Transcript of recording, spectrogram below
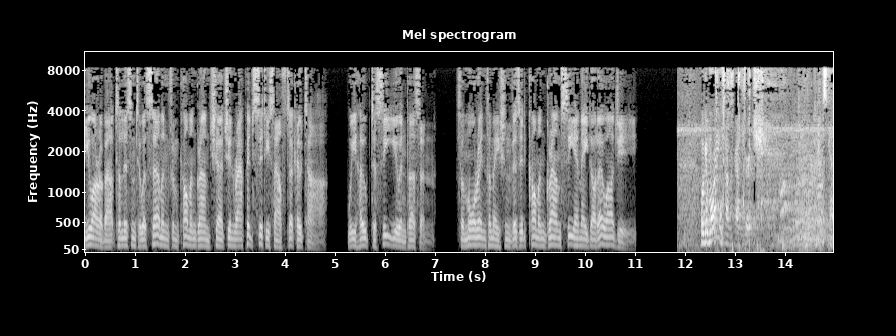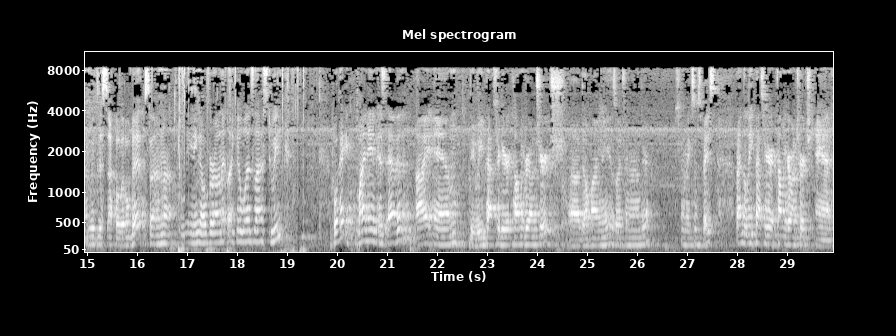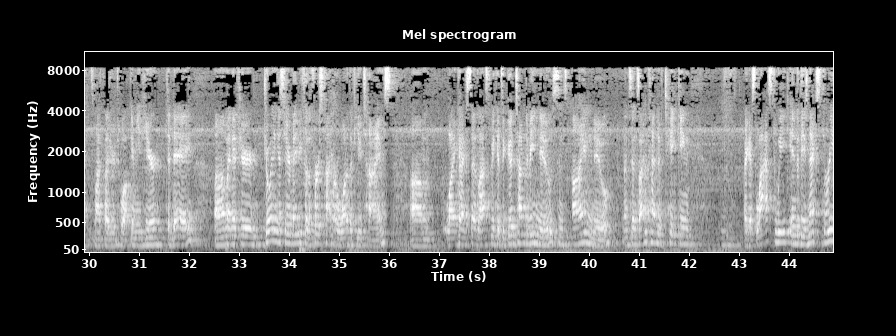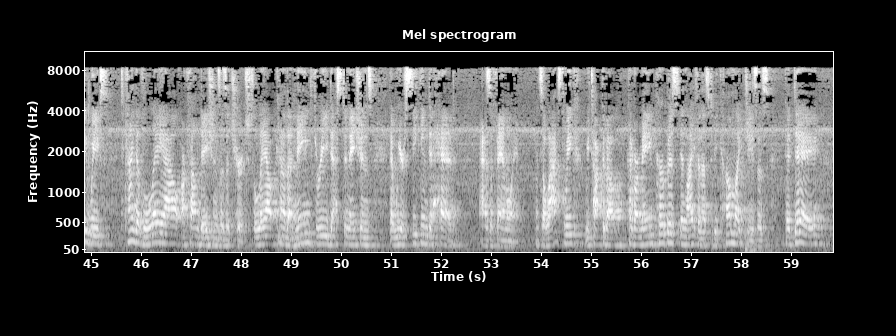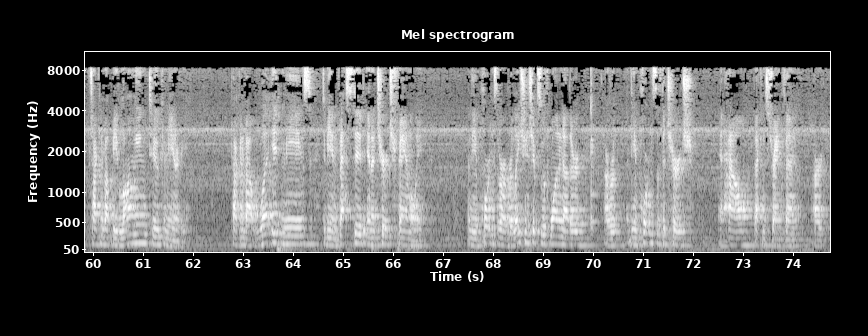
You are about to listen to a sermon from Common Ground Church in Rapid City, South Dakota. We hope to see you in person. For more information visit commongroundcma.org. Well, good morning, Common Ground Church. Just gonna move this up a little bit so I'm not leaning over on it like I was last week. Well, hey, my name is Evan. I am the lead pastor here at Common Ground Church. Uh, don't mind me as I turn around here. Just gonna make some space. I'm the lead pastor here at Common Ground Church, and it's my pleasure to welcome you here today. Um, and if you're joining us here maybe for the first time or one of the few times, um, like I said last week, it's a good time to be new since I'm new, and since I'm kind of taking, I guess, last week into these next three weeks to kind of lay out our foundations as a church, to lay out kind of the main three destinations that we are seeking to head as a family. And so last week we talked about kind of our main purpose in life and that's to become like Jesus. Today we're talking about belonging to community. Talking about what it means to be invested in a church family and the importance of our relationships with one another, our, the importance of the church, and how that can strengthen our,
